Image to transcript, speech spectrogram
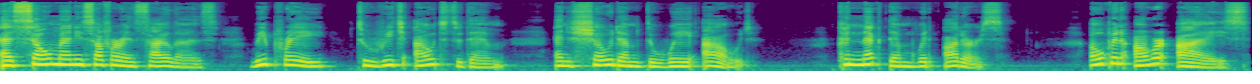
As so many suffer in silence, we pray to reach out to them and show them the way out. Connect them with others. Open our eyes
